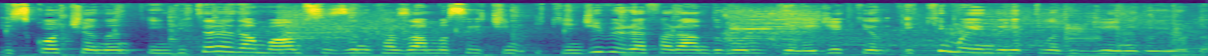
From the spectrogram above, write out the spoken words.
İskoçya'nın İngiltere'den bağımsızlığını kazanması için ikinci bir referandumun gelecek yıl Ekim ayında yapılabileceğini duyurdu.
